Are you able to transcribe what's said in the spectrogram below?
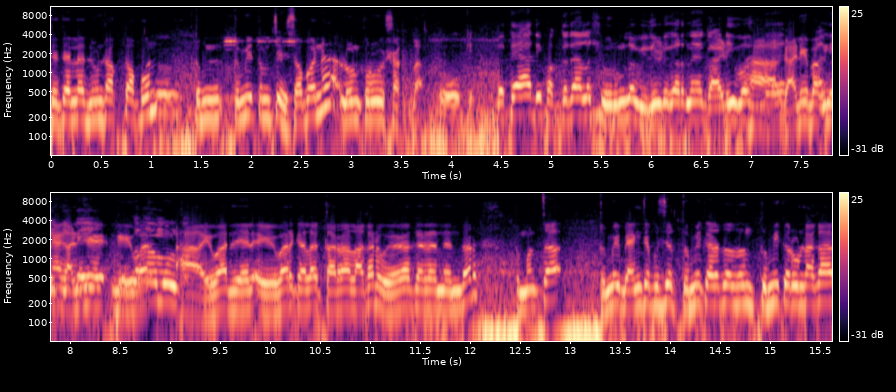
ते त्यांना देऊन टाकतो आपण तुम्ही तुमच्या हिशोबानं लोन करू शकता ओके तर त्याआधी फक्त त्याला शोरूमला व्हिजिट करणे गाडी हा बघणे गाडी गाडीचे व्यवहार हा व्यवहार केला करावा लागेल व्यवहार केल्यानंतर तुमचा तुम्ही बँकच्या पुढचे तुम्ही करत असाल तुम्ही करून टाका.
